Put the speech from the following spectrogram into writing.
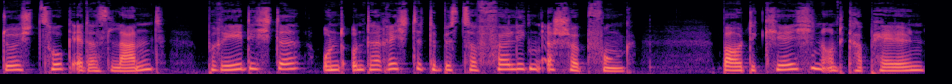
durchzog er das Land, predigte und unterrichtete bis zur völligen Erschöpfung, baute Kirchen und Kapellen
